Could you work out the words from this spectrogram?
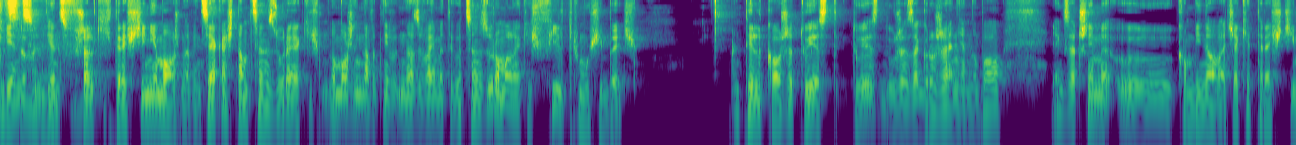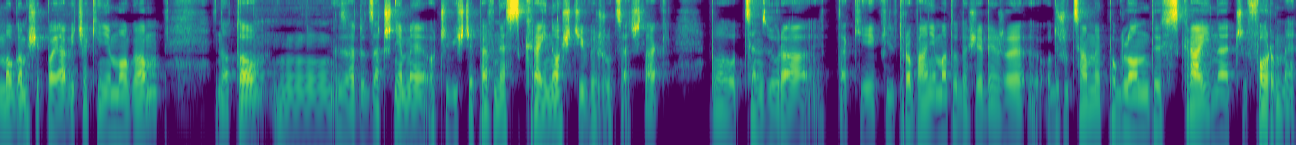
więc, więc wszelkich treści nie można, więc jakaś tam cenzura, jakiś, no może nawet nie nazywajmy tego cenzurą, ale jakiś filtr musi być. Tylko, że tu jest, tu jest duże zagrożenie, no bo jak zaczniemy y, kombinować, jakie treści mogą się pojawić, jakie nie mogą, no to mm, zaczniemy oczywiście pewne skrajności wyrzucać, tak? Bo cenzura, takie filtrowanie ma to do siebie, że odrzucamy poglądy skrajne czy formy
